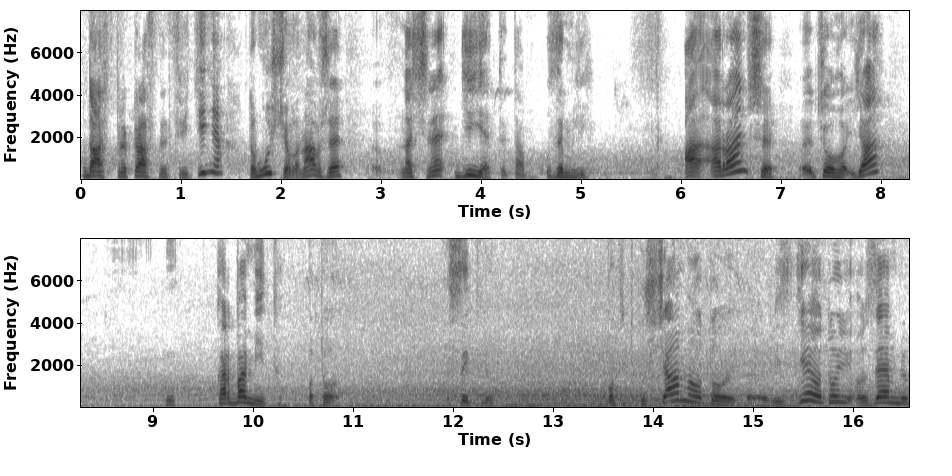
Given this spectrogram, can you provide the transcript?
дасть прекрасне цвітіння, тому що вона вже е, почне діяти там у землі. А, а раніше е, цього я карбамід ото сиплю попід кущами, ото, е, везде ото землю,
